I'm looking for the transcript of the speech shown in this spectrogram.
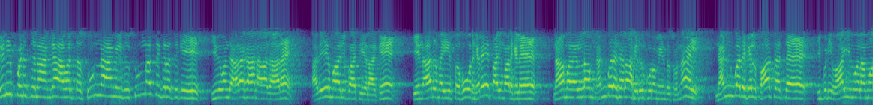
வெளிப்படுத்தினாங்க அவர்கிட்ட சொன்னாங்க இது சுண்ணத்துக்கிறதுக்கு இது வந்து அழகான ஆதாரம். அதே மாதிரி பார்த்தீங்களாக்க என் அருமை சகோதர்களே தாய்மார்களே நாம எல்லாம் நண்பர்களாக இருக்கிறோம் என்று சொன்னால் நண்பர்கள் பாசத்தை இப்படி வாய் மூலமா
